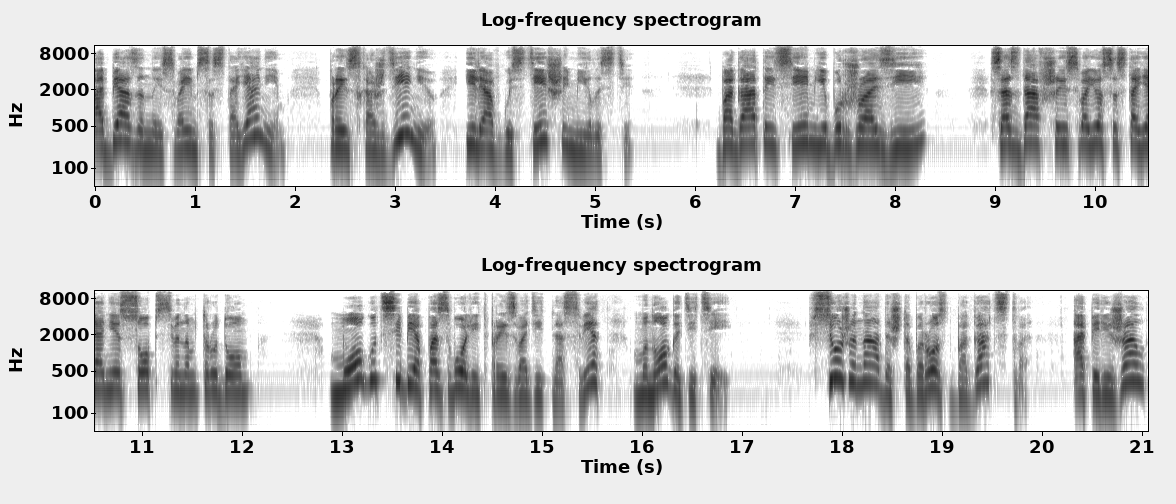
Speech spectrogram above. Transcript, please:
обязанные своим состоянием происхождению или августейшей милости. Богатые семьи буржуазии, создавшие свое состояние собственным трудом, могут себе позволить производить на свет много детей. Все же надо, чтобы рост богатства опережал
